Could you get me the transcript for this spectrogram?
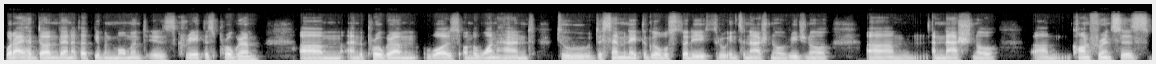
what I had done then at that given moment is create this program. Um, and the program was, on the one hand, to disseminate the global study through international, regional, um, and national um, conferences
